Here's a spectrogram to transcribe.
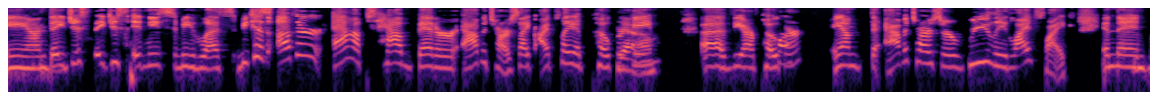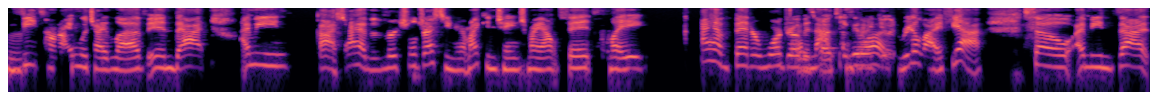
And they just they just it needs to be less because other apps have better avatars. Like i play a poker yeah. game uh, vr poker and the avatars are really lifelike. And then mm-hmm. V Time, which I love, in that, I mean, gosh, I have a virtual dressing room. I can change my outfit. Like, I have better wardrobe in that than I do in real life. Yeah. So, I mean, that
